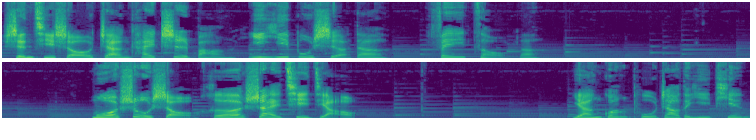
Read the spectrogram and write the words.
神奇手展开翅膀，依依不舍地飞走了。魔术手和帅气脚。阳光普照的一天，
